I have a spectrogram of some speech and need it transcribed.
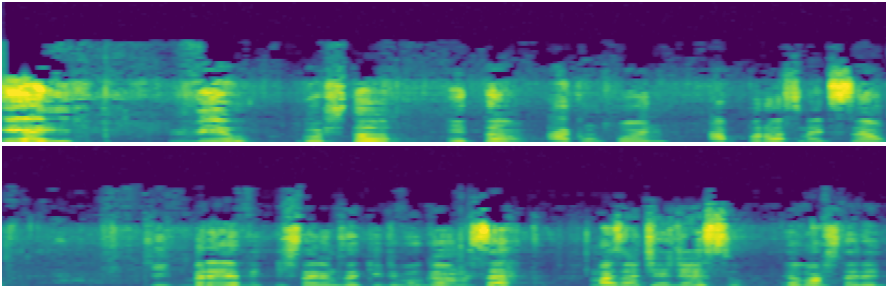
E aí, viu? Gostou? Então, acompanhe a próxima edição que breve estaremos aqui divulgando, certo? Mas antes disso, eu gostaria,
